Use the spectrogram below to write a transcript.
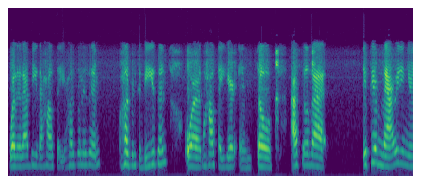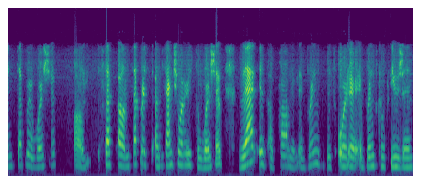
whether that be the house that your husband is in, husband to be is in, or the house that you're in. So I feel that if you're married and you're in separate worship, um, sep- um, separate um, sanctuaries to worship, that is a problem. It brings disorder, it brings confusion,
